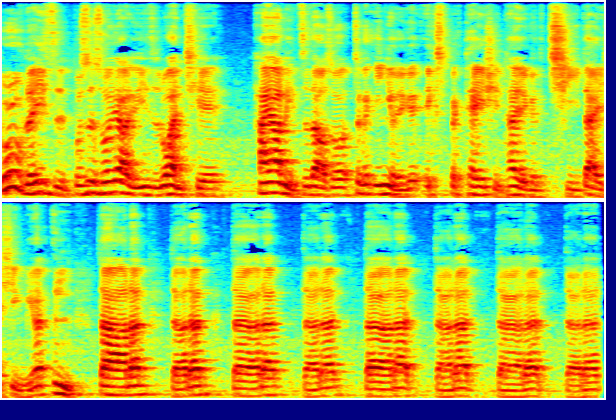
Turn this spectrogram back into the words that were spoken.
groove 的意思不是说要你一直乱切，它要你知道说这个音有一个 expectation，它有一个期待性。你看，嗯，哒啦哒啦哒啦哒啦哒啦哒啦哒啦哒啦。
